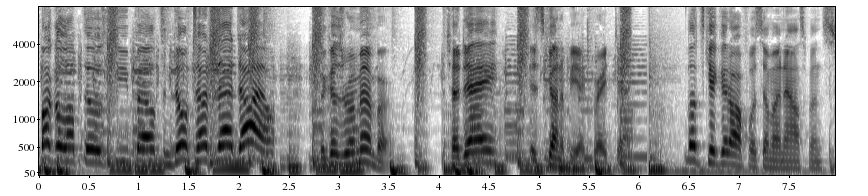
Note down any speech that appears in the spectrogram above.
buckle up those seatbelts and don't touch that dial. Because remember, today is going to be a great day. Let's kick it off with some announcements.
